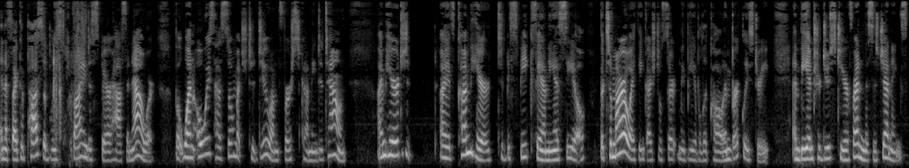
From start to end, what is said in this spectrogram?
and if I could possibly find a spare half an hour, but one always has so much to do on first coming to town. I'm here to I have come here to bespeak Fanny a seal, but tomorrow I think I shall certainly be able to call in Berkeley Street and be introduced to your friend Mrs. Jennings.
